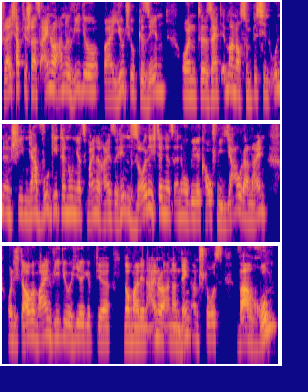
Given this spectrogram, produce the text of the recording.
vielleicht habt ihr schon das ein oder andere Video bei YouTube gesehen und äh, seid immer noch so ein bisschen unentschieden. Ja, wo geht denn nun jetzt meine Reise hin? Soll ich denn jetzt eine Immobilie kaufen? Ja oder nein? Und ich glaube, mein Video hier gibt dir nochmal den ein oder anderen Denkanstoß. Warum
